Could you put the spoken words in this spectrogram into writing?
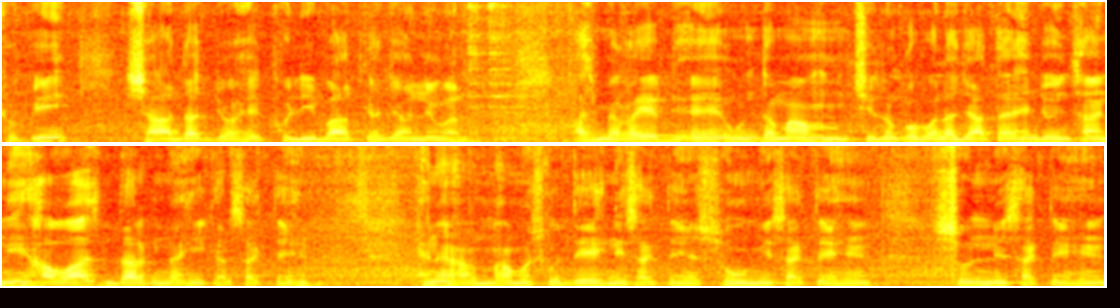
چھپی شہادت جو ہے، کھلی بات کا جاننے والا۔ عزم غیب جو ہے، ان تمام چیزوں کو بولا جاتا ہے جو انسانی حواس درک نہیں کر سکتے ہیں۔ ہے نا، ہم ہم اس کو دیکھ نہیں سکتے ہیں، سون نہیں سکتے ہیں، سن نہیں سکتے ہیں،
